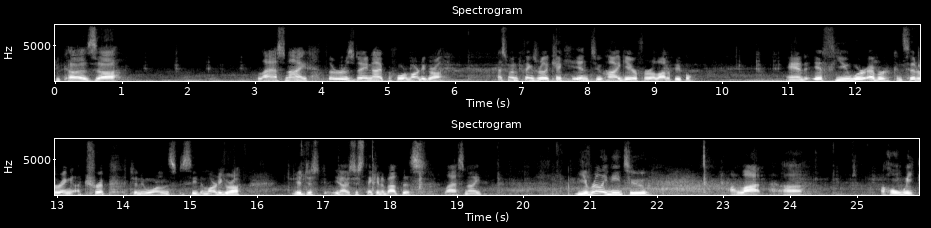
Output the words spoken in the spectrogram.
because uh, last night, Thursday night before Mardi Gras, that's when things really kick into high gear for a lot of people. And if you were ever considering a trip to New Orleans to see the Mardi Gras, it just, you know, I was just thinking about this last night. You really need to allot uh, a whole week,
